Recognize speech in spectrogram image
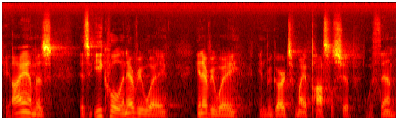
Okay, I am as, as equal in every way, in every way, in regard to my apostleship with them.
